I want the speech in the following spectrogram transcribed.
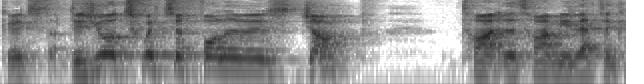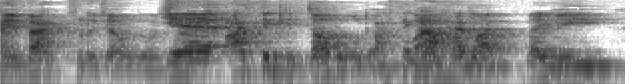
Good stuff. Did your Twitter followers jump ti the time you left and came back from the jungle? Yeah, I think it doubled. I think Wow. I had like maybe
